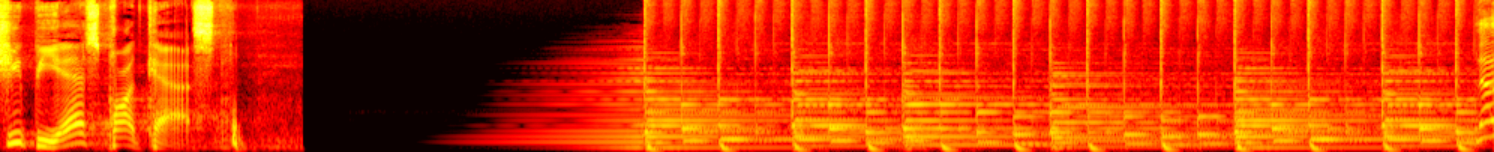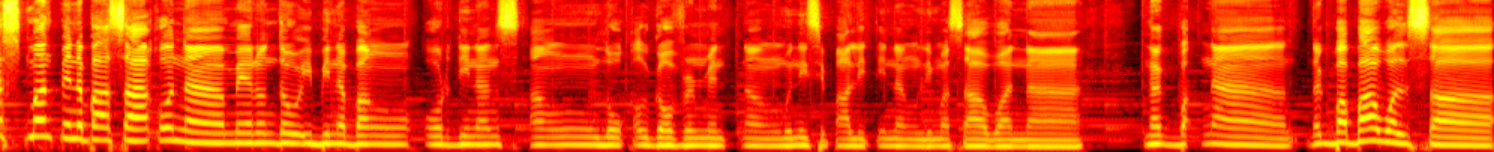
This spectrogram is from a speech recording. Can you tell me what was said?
GPS Podcast. Last month may nabasa ako na meron daw ibinabang ordinance ang local government ng municipality ng Limasawa na nagba, na nagbabawal sa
